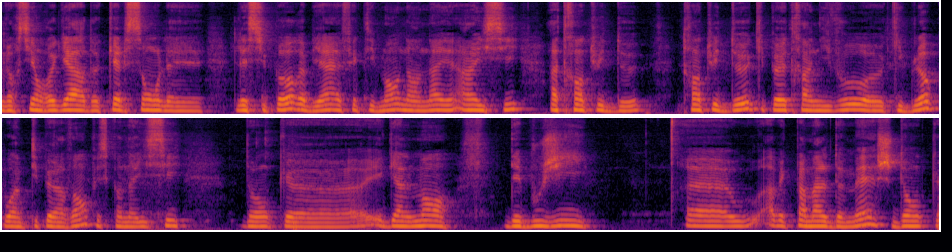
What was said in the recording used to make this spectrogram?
Alors si on regarde quels sont les, supports eh bien effectivement on en a un ici à 38,2. 38,2 qui peut être un niveau euh, qui bloque ou un petit peu avant puisqu'on a ici donc également des bougies avec pas mal de mèches donc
